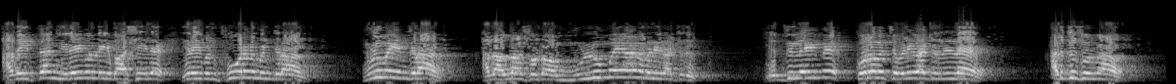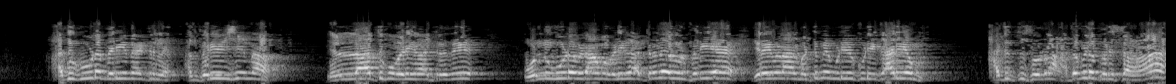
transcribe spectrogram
அதைத்தான் இறைவனுடைய பாஷையில இறைவன் பூரணம் என்கிறான் முழுமை என்கிறான். அது அல்லாஹ் சொல்றான் முழுமையான வழிகாட்டுதல். எதுலையுமே குறை வச்ச வழிகாட்டுதல் இல்ல. அடுத்து சொல்றான் அது கூட பெரிய மேட்டர் இல்ல. அது பெரிய விஷயம் தான் எல்லாத்துக்கும் வழிகாட்டுறது ஒண்ணு கூட விடாம வழிகாட்டுறது அது ஒரு பெரிய இறைவனால் மட்டுமே முடியக்கூடிய காரியம். அடுத்து சொல்றான் அதை விட பெருசா?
